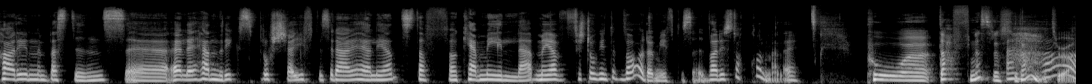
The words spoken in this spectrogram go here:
Karin Bastins, eh, eller Henriks brorsa gifte sig där i helgen. Stoffe och Camilla. Men jag förstod inte var de gifte sig. Var det i Stockholm eller? På Daphnes restaurang Aha, tror jag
